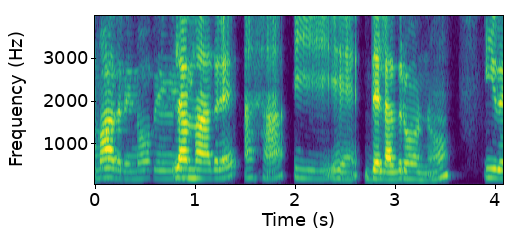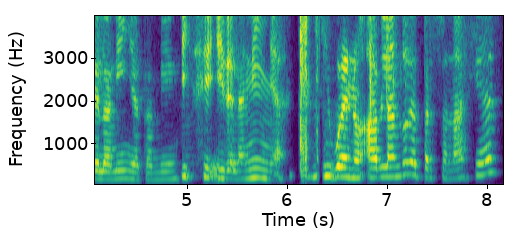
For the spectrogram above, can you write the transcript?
madre, ¿no? De... La madre, ajá, y eh, del ladrón, ¿no? Y de la niña también. Y sí, y de la niña. Y bueno, hablando de personajes,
